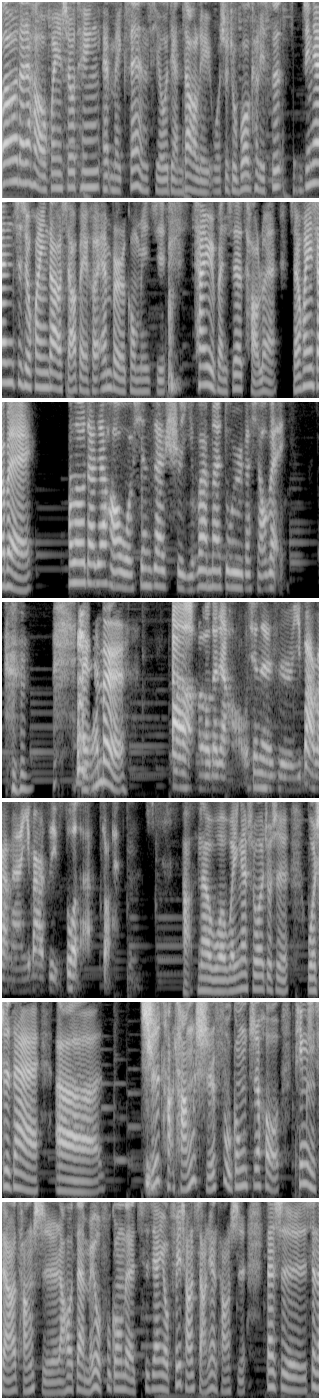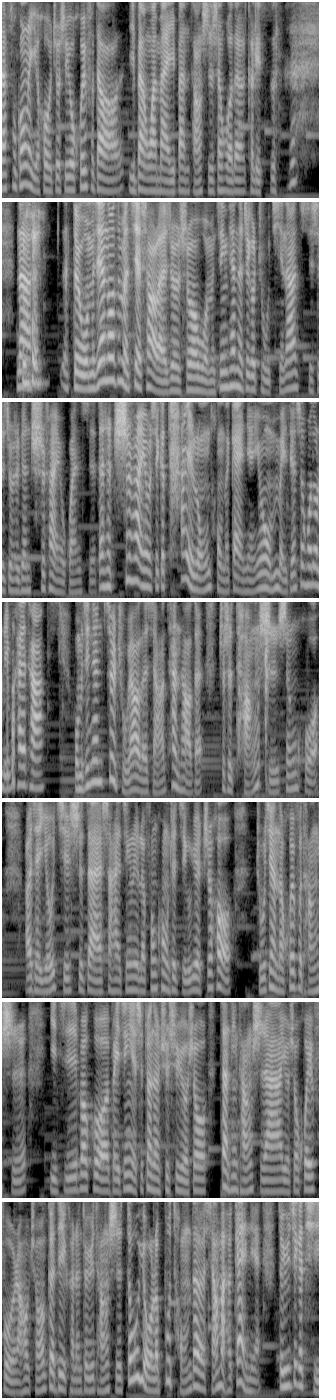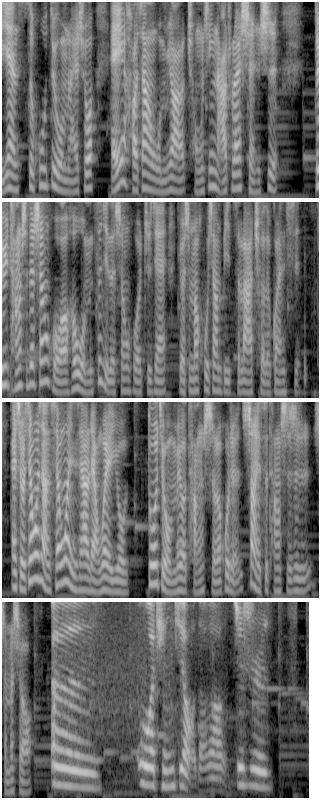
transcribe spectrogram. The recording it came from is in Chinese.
Hello，大家好，欢迎收听 It Makes Sense，有点道理。我是主播克里斯。今天继续欢迎到小北和 Amber 跟我们一起参与本期的讨论。首先欢迎小北。Hello，大家好，我现在是以外卖度日的小北。哎，Amber，啊，Hello，大家好，我现在是一半外卖，一半自己做的状态。嗯，好，那我我应该说就是我是在呃食堂堂食复工之后拼命想要堂食，然后在没有复工的期间又非常想念堂食，但是现在复工了以后，就是又恢复到一半外卖一半堂食生活的克里斯。那对我们今天都这么介绍了，就是说我们今天的这个主题呢，其实就是跟吃饭有关系，但是吃饭又是一个太笼统的概念，因为我们每天生活都离不开它。我们今天最主要的想要探讨的就是堂食生活，而且尤其是在上海经历了风控这几个月之后，逐渐的恢复堂食，以及包括北京也是断断续续，有时候暂停堂食啊，有时候恢复，然后全国各地可能对于堂食都有了不同的想法和概念。对于这个体验，似乎对我们来说，哎，好像我们要重新拿出来审视。对于堂食的生活和我们自己的生活之间有什么互相彼此拉扯的关系？哎，首先我想先问一下两位，有多久没有堂食了？或者上一次堂食是什么时候？呃，我挺久的了，就是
